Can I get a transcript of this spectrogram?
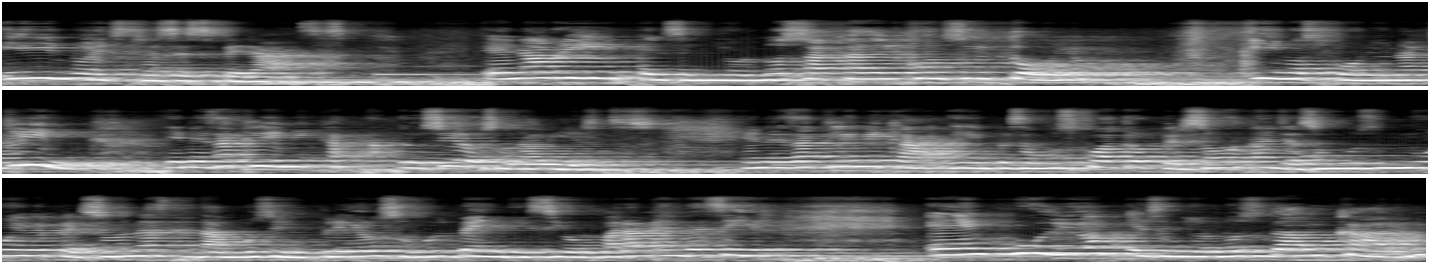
y nuestras esperanzas. En abril el Señor nos saca del consultorio y nos pone una clínica. En esa clínica los cielos son abiertos. En esa clínica empezamos cuatro personas, ya somos nueve personas, damos empleo, somos bendición para bendecir. En julio el Señor nos da un carro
